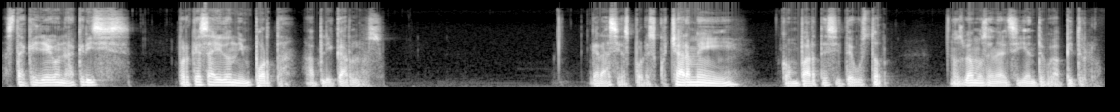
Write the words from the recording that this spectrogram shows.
hasta que llegue una crisis, porque es ahí donde importa aplicarlos. Gracias por escucharme y comparte si te gustó. Nos vemos en el siguiente capítulo.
